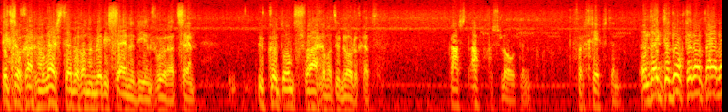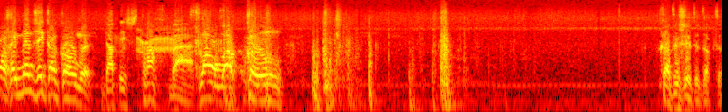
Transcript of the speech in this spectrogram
Ik zou graag een lijst hebben van de medicijnen die in voorraad zijn. U kunt ons vragen wat u nodig hebt. Kast afgesloten. Vergiften. En denkt de dokter dat daar nog geen mens in kan komen? Dat is strafbaar. Flauwekul. Gaat u zitten, dokter.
